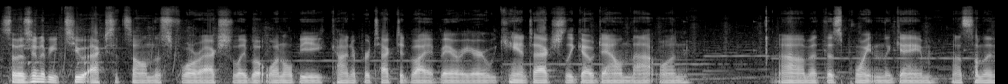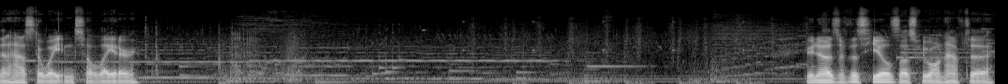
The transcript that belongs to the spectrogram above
So there's going to be two exits on this floor actually, but one will be kind of protected by a barrier. We can't actually go down that one um, at this point in the game. That's something that has to wait until later. Who knows, if this heals us, we won't have to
